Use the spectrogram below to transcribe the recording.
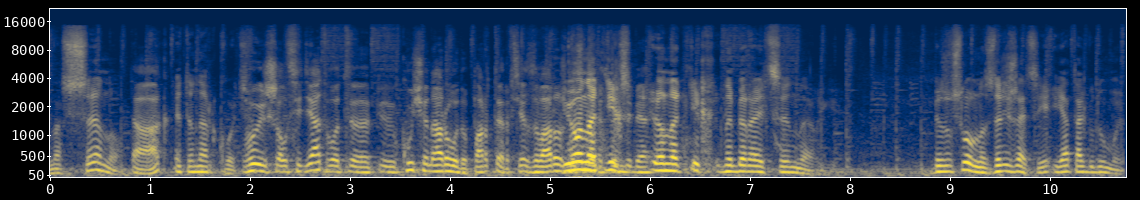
на сцену Так. это наркотик. Вышел, сидят вот э, куча народу, портер, все заворожены. И он, от них, тебя. и он от них набирается энергии. Безусловно, заряжается. Я, я так думаю.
